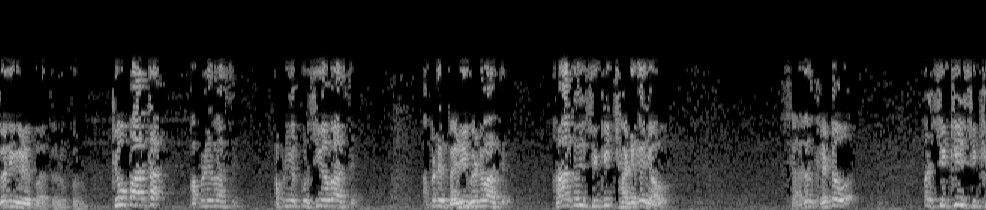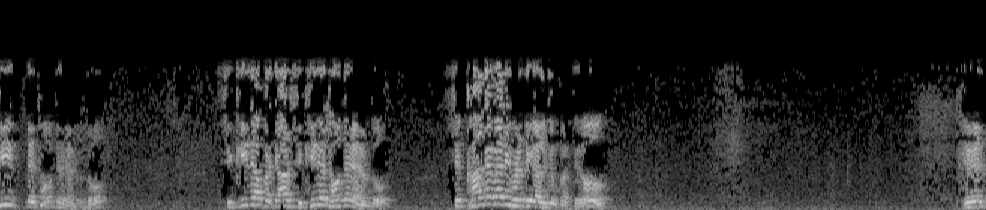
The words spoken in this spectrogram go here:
ਗਲੀ ਗੇੜੇ ਪਾਤਾ ਲੋਕਾਂ ਨੂੰ। ਕਿਉਂ ਪਾਤਾ? ਆਪਣੇ ਵਾਸਤੇ, ਆਪਣੀਆਂ ਕੁਰਸੀਆਂ ਵਾਸਤੇ, ਆਪਣੇ ਬੈਨੀਫਿਟ ਵਾਸਤੇ। ਹਾਂ, ਤੁਸੀਂ ਸਿੱਖੀ ਛੱਡ ਕੇ ਜਾਓ। ਸਾਧਨ ਖੇਡੋ। ਪਰ ਸਿੱਖੀ ਸਿੱਖੀ ਦੇ ਥਾਂ ਤੇ ਰਹਿਣ ਦੋ। ਸਿੱਖੀ ਦਾ ਪ੍ਰਚਾਰ ਸਿੱਖੀ ਦੇ ਥਾਂ ਤੇ ਰਹਿਣ ਦੋ। ਸਿੱਖਾਂ ਦੇ ਬੈਨੀਫਿਟ ਦੀ ਗੱਲ ਕਿਉਂ ਕਰਦੇ ਹੋ? ਫਿਰ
